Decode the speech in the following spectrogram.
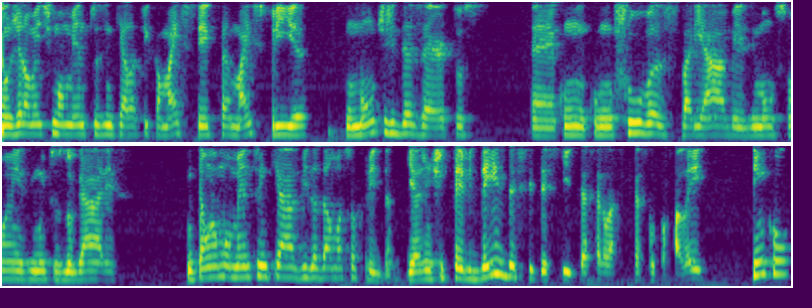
São geralmente momentos em que ela fica mais seca, mais fria, um monte de desertos, é, com, com chuvas variáveis e monções em muitos lugares. Então é um momento em que a vida dá uma sofrida. E a gente teve, desde esse, desse, dessa glaciação que eu falei, cinco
